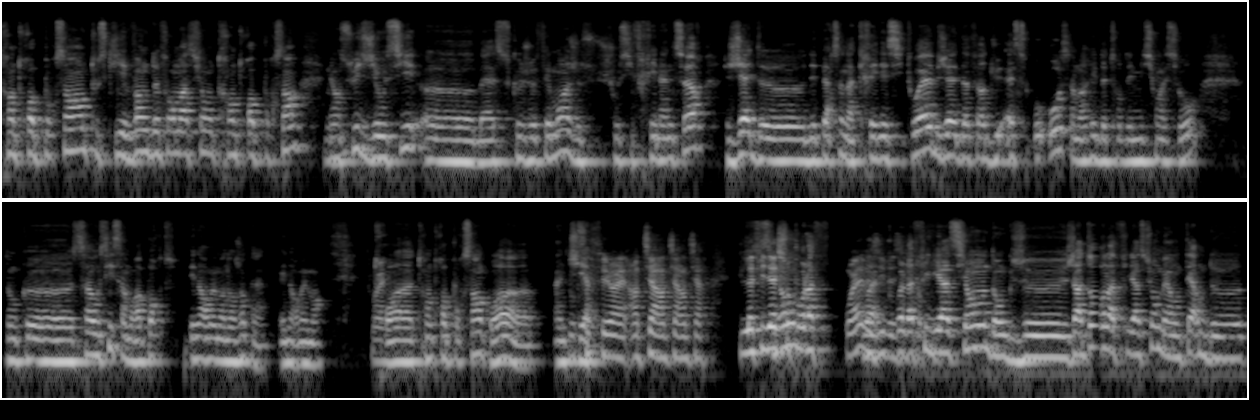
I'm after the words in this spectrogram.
33%, tout ce qui est vente de formation, 33%. Et mhm. ensuite, j'ai aussi euh, ben, ce que je fais moi, je, suis aussi freelancer. J'aide euh, des personnes à créer des sites web, j'aide à faire du SOO, ça m'arrive d'être sur des missions SEO. Donc, euh, ça aussi, ça me rapporte énormément d'argent, énormément. 33%, quoi, un tiers. ça fait un tiers, un tiers, un tiers. L'affiliation pour la... ouais, pour l'affiliation, donc j'adore l'affiliation, mais en termes de,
